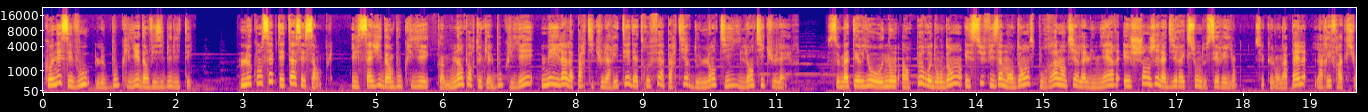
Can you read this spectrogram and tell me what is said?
Connaissez-vous le bouclier d'invisibilité? Le concept est assez simple. Il s'agit d'un bouclier comme n'importe quel bouclier, mais il a la particularité d'être fait à partir de lentilles lenticulaires. Ce matériau au nom un peu redondant est suffisamment dense pour ralentir la lumière et changer la direction de ses rayons, ce que l'on appelle la réfraction.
